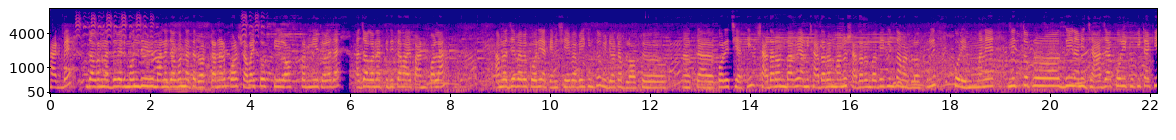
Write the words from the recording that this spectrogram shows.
থাকবে। জগন্নাথ দেবের মন্দির মানে জগন্নাথের রথ টানার পর সবাই তক্তি লক্ষণ নিয়ে চলে যায়। আর জগন্নাথকে দিতে হয় পান কলা আমরা যেভাবে করি আর কি, আমি সেইভাবেই কিন্তু ভিডিওটা ব্লগ টা করেছি আর কি। সাধারণভাবে আমি সাধারণ মানুষ, সাধারণভাবে কিন্তু আমার ব্লগগুলি করি। মানে নিত্য দিন আমি যা যা করি টুকিটাকি,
